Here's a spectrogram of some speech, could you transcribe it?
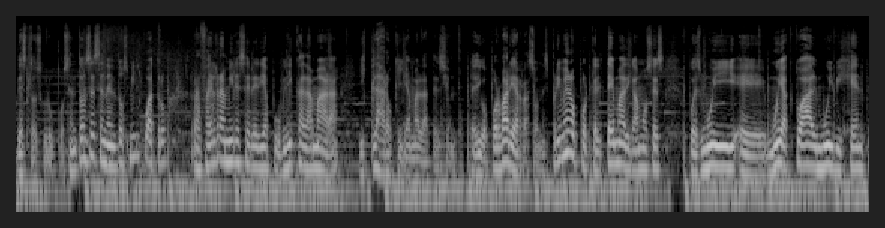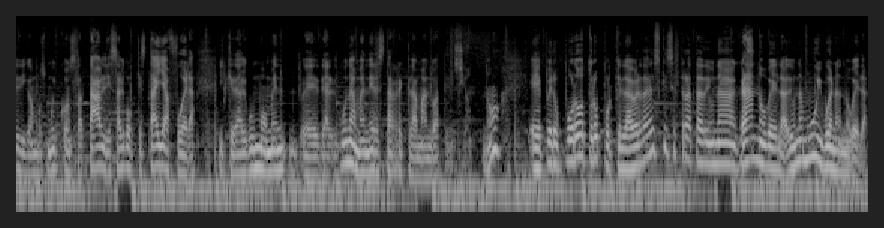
de estos grupos. Entonces en el 2004 Rafael Ramírez Heredia publica La Mara y claro que llama la atención, te digo, por varias razones. Primero porque el tema, digamos, es pues muy, eh, muy actual, muy vigente, digamos, muy constatable, es algo que está allá afuera y que de algún momento, eh, de alguna manera está reclamando atención, ¿no? Eh, pero por otro, porque la verdad es que se trata de una gran novela, de una muy buena novela,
